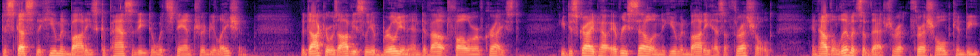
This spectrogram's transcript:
discussed the human body's capacity to withstand tribulation. The doctor was obviously a brilliant and devout follower of Christ. He described how every cell in the human body has a threshold, and how the limits of that threshold can be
